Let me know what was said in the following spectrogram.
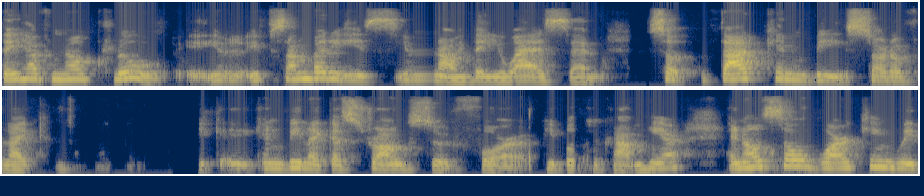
they have no clue. If somebody is, you know, in the U.S. and so that can be sort of like it can be like a strong suit for people to come here and also working with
